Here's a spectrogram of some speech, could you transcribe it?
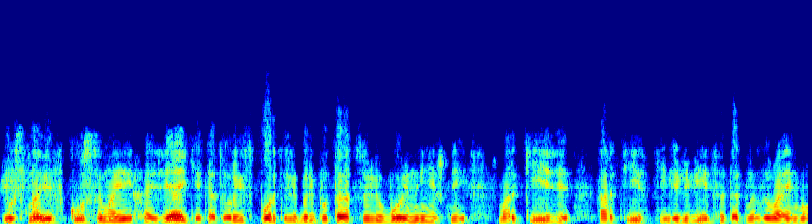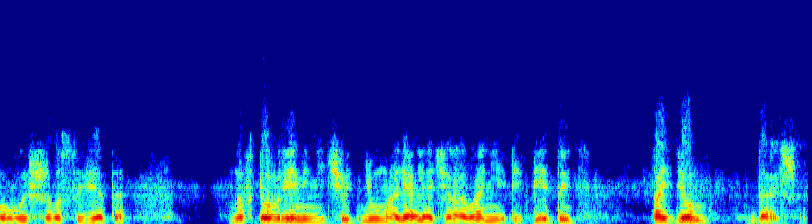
и, установив вкусы моей хозяйки, которые испортили бы репутацию любой нынешней маркизе, артистки или львицы так называемого высшего света, но в то время ничуть не умаляли очарование Пепиты, пойдем дальше.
